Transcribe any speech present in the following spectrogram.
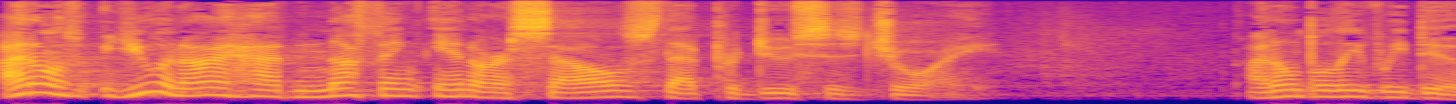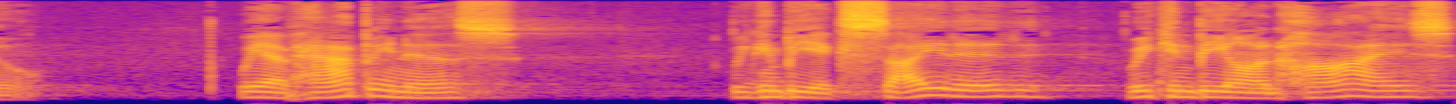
I don't, you and I have nothing in ourselves that produces joy. I don't believe we do. We have happiness, we can be excited, we can be on highs,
